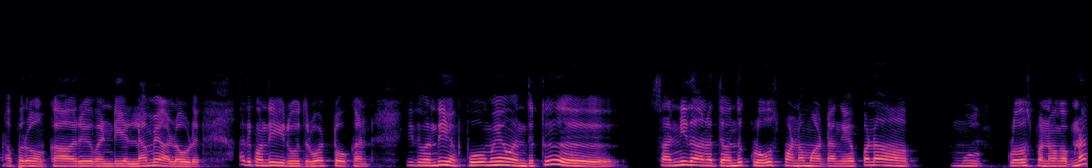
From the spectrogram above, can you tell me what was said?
அப்புறம் காரு வண்டி எல்லாமே அலௌடு அதுக்கு வந்து இருபது ரூபா டோக்கன் இது வந்து எப்போவுமே வந்துட்டு சன்னிதானத்தை வந்து க்ளோஸ் பண்ண மாட்டாங்க. எப்போனா மு க்ளோஸ் பண்ணுவாங்க அப்படின்னா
